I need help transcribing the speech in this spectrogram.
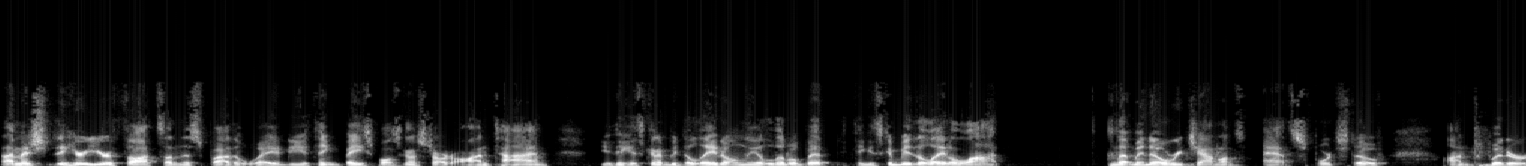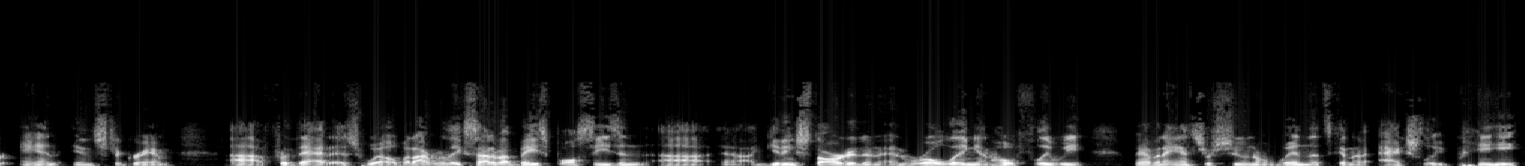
And I'm interested to hear your thoughts on this, by the way. Do you think baseball is going to start on time? Do you think it's going to be delayed only a little bit? Do you think it's going to be delayed a lot? Let me know. Reach out on at Sports Stove on Twitter and Instagram uh, for that as well. But I'm really excited about baseball season uh, uh, getting started and, and, rolling, and hopefully we, we have an answer soon on when that's going to actually be.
